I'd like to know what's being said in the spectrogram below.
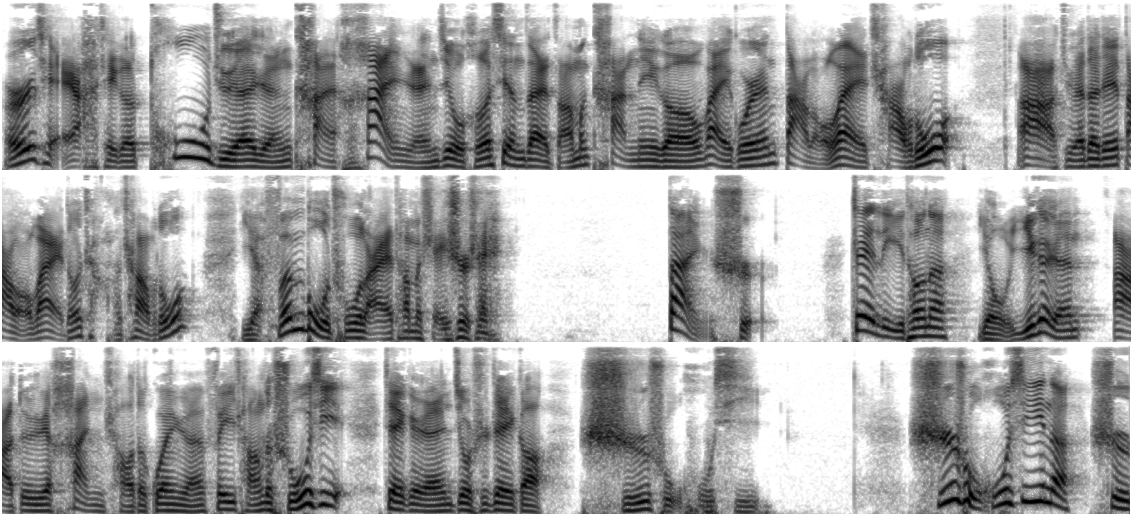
而且呀，这个突厥人看汉人就和现在咱们看那个外国人大老外差不多啊，觉得这大老外都长得差不多，也分不出来他们谁是谁。但是。这里头呢，有一个人啊，对于汉朝的官员非常的熟悉。这个人就是这个实属胡锡。实属胡锡呢，是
